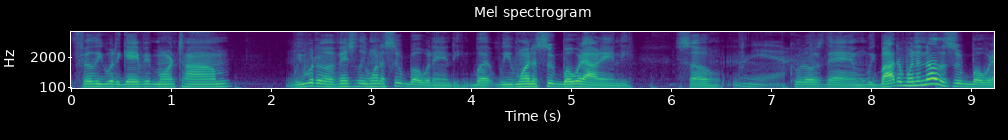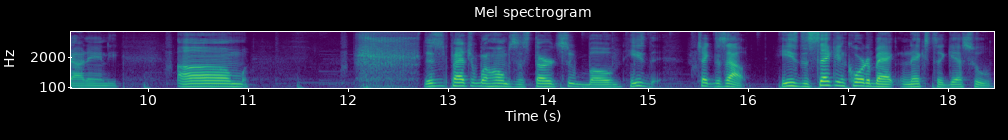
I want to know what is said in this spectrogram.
Philly would have gave it more time, we would have eventually won a Super Bowl with Andy, but we won a Super Bowl without Andy. So Yeah. kudos there, and we about to win another Super Bowl without Andy. Um, this is Patrick Mahomes' third Super Bowl. He's the, check this out. He's the second quarterback next to guess who?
